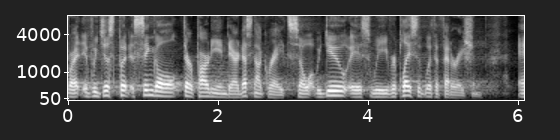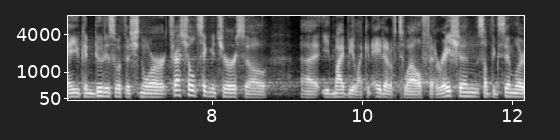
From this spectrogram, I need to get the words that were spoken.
right? If we just put a single third party in there, that's not great. So what we do is we replace it with a federation. And you can do this with a Schnorr threshold signature. So uh, it might be like an 8 out of 12 federation, something similar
